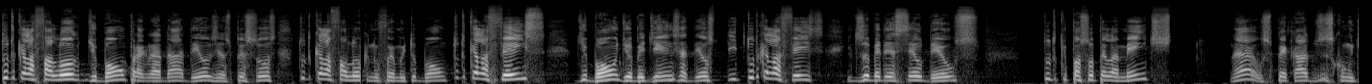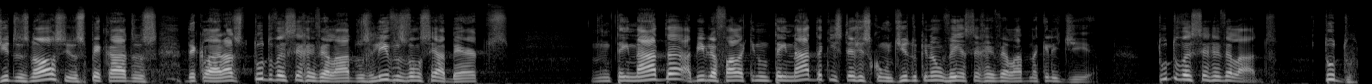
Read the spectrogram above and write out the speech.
tudo que ela falou de bom para agradar a Deus e as pessoas, tudo que ela falou que não foi muito bom, tudo que ela fez de bom, de obediência a Deus, e tudo que ela fez e desobedeceu Deus, tudo que passou pela mente, né, os pecados escondidos nossos e os pecados declarados, tudo vai ser revelado, os livros vão ser abertos. Não tem nada, a Bíblia fala que não tem nada que esteja escondido que não venha a ser revelado naquele dia. Tudo vai ser revelado. Tudo,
